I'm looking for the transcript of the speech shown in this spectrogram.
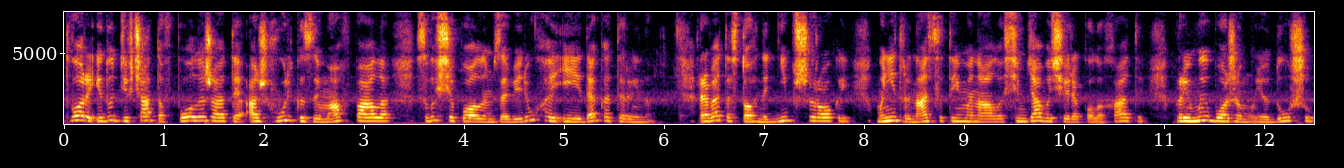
Твори ідуть дівчата в поле жати, аж гулька зима впала, свище полем завірюха і йде Катерина. Реве та стогне Дніп широкий, мені тринадцятий минало, сім'я вечеря коло хати, прийми, Боже, мою душу.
